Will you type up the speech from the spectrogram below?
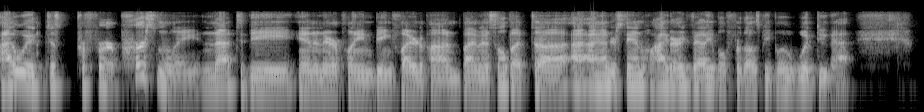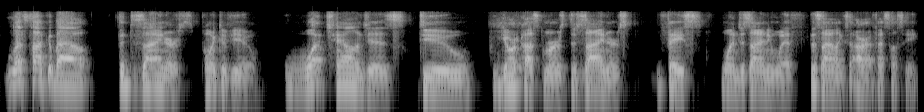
I would just prefer personally not to be in an airplane being fired upon by a missile, but uh, I, I understand why very valuable for those people who would do that. Let's talk about the designer's point of view. What challenges do your customers, designers, face when designing with the Xilinx RFSoC?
